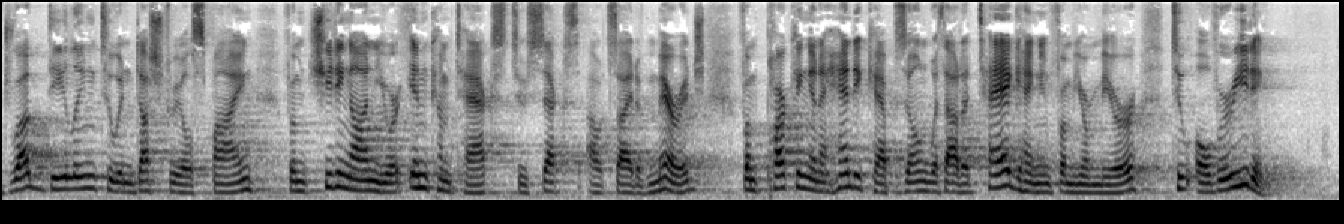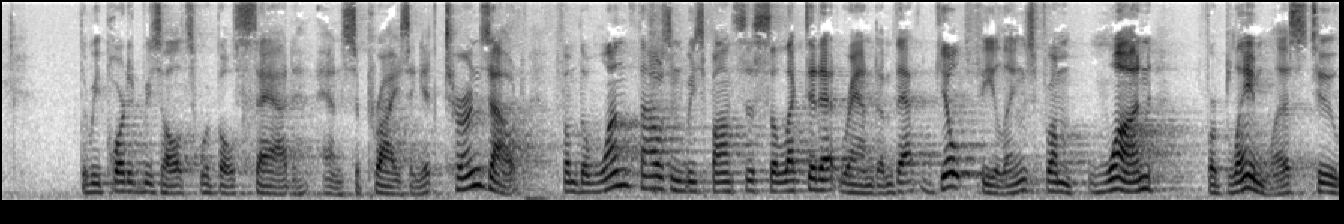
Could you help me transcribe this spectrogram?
drug dealing to industrial spying, from cheating on your income tax to sex outside of marriage, from parking in a handicap zone without a tag hanging from your mirror to overeating. The reported results were both sad and surprising. It turns out from the 1,000 responses selected at random that guilt feelings from 1 for blameless to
